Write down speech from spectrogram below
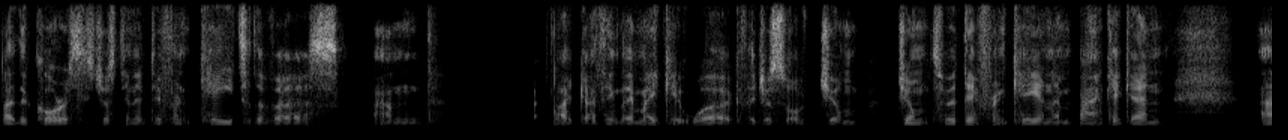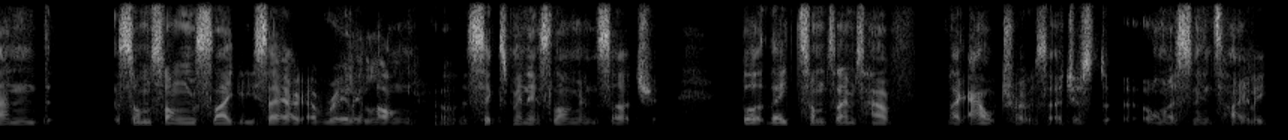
like the chorus is just in a different key to the verse, and like I think they make it work. They just sort of jump jump to a different key and then back again, and some songs, like you say, are, are really long, uh, six minutes long and such, but they sometimes have like outros that are just almost an entirely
